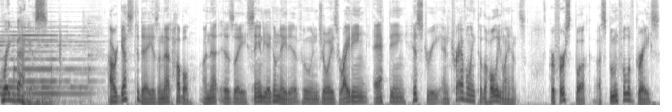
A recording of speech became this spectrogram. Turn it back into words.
Greg Backus. Our guest today is Annette Hubbell. Annette is a San Diego native who enjoys writing, acting, history, and traveling to the Holy Lands. Her first book, A Spoonful of Grace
